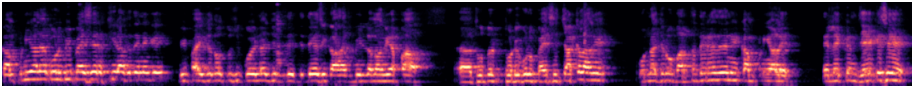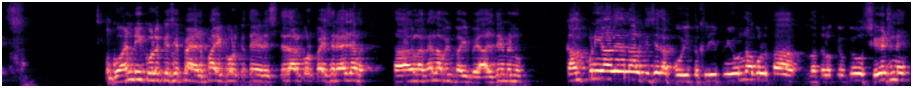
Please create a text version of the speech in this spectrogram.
ਕੰਪਨੀ ਵਾਲਿਆਂ ਕੋਲ ਵੀ ਪੈਸੇ ਰੱਖੀ ਰੱਖਦੇ ਨੇਗੇ ਵੀ ਭਾਈ ਜਦੋਂ ਤੁਸੀਂ ਕੋਈ ਨਾ ਜਿੱਦੇ ਜਿੱਦੇ ਅਸੀਂ ਗਾਹਾਂ ਜ਼ਮੀਨ ਲਵਾਂਗੇ ਆਪਾਂ ਅਹ, ਤੁਹਾਡੇ ਤੁਹਾਡੇ ਕੋਲੋਂ ਪੈਸੇ ਚੱਕ ਲਾਂਗੇ। ਉਹਨਾਂ ਚਿਰ ਉਹ ਵਰਤਦੇ ਰਹਿੰਦੇ ਨੇ ਕੰਪਨੀ ਵਾਲੇ। ਤੇ ਲੇਕਿਨ ਜੇ ਕਿਸੇ ਗੁਆਂਢੀ ਕੋਲ ਕਿਸੇ ਭੈਣ ਭਾਈ ਕੋਲ ਕਿਤੇ ਰਿਸ਼ਤੇਦਾਰ ਕੋਲ ਪੈਸੇ ਰਹਿ ਜਾਣ ਤਾਂ ਅਗਲਾ ਕਹਿੰਦਾ ਵੀ ਭਾਈ ਵਿਆਜ ਦੇ ਮੈਨੂੰ। ਕੰਪਨੀ ਵਾਲਿਆਂ ਨਾਲ ਕਿਸੇ ਦਾ ਕੋਈ ਤਕਲੀਫ ਨਹੀਂ, ਉਹਨਾਂ ਕੋਲ ਤਾਂ ਮਤਲਬ ਕਿਉਂਕਿ ਉਹ ਸੇਠ ਨੇ।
